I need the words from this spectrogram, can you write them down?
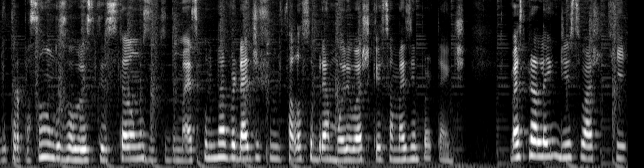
ultrapassando os valores cristãos e tudo mais, quando na verdade o filme fala sobre amor, eu acho que esse é o mais importante. Mas para além disso, eu acho que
